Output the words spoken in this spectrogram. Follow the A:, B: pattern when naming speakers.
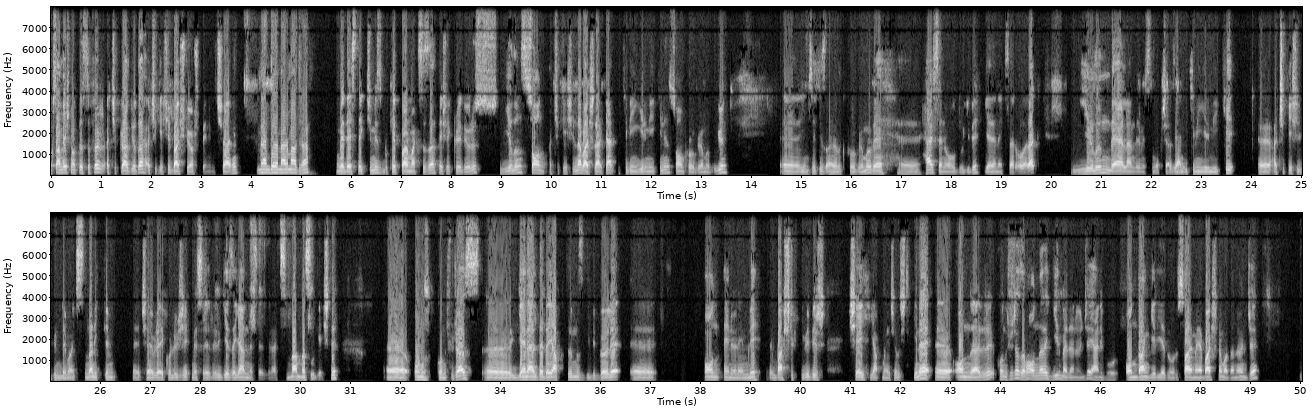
A: ...95.0 Açık Radyo'da Açık Yeşil başlıyor benim Şahin.
B: Ben de Ömer Madra.
A: Ve destekçimiz Buket Parmaksız'a teşekkür ediyoruz. Yılın son Açık Yeşil'ine başlarken 2022'nin son programı bugün. 28 ee, Aralık programı ve e, her sene olduğu gibi geleneksel olarak yılın değerlendirmesini yapacağız. Yani 2022 e, açık yeşil gündemi açısından iklim, e, çevre, ekoloji meseleleri, gezegen meseleleri açısından nasıl geçti? Onu konuşacağız. Genelde de yaptığımız gibi böyle 10 en önemli başlık gibi bir şey yapmaya çalıştık yine. E, onları konuşacağız ama onlara girmeden önce yani bu ondan geriye doğru saymaya başlamadan önce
